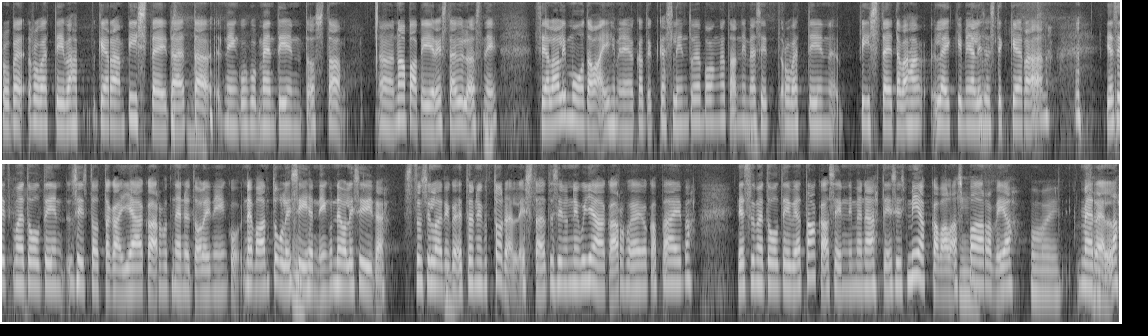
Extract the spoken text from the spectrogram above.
ruve, ruvettiin vähän kerään pisteitä, että niin kuin kun mentiin tuosta napapiiristä ylös, niin siellä oli muutama ihminen, joka tykkäsi lintuja bongata, niin me sitten ruvettiin pisteitä vähän leikkimielisesti kerään. Ja sitten kun me tultiin, siis totta kai jääkarhut, ne nyt oli niinku, ne vaan tuli mm. siihen, niinku, ne oli siinä. Sitten on sillä niinku, että on niinku todellista, että siinä on niinku jääkarhuja joka päivä. Ja sitten me tultiin vielä takaisin, niin me nähtiin siis miekkavalasparvia Oi. merellä.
